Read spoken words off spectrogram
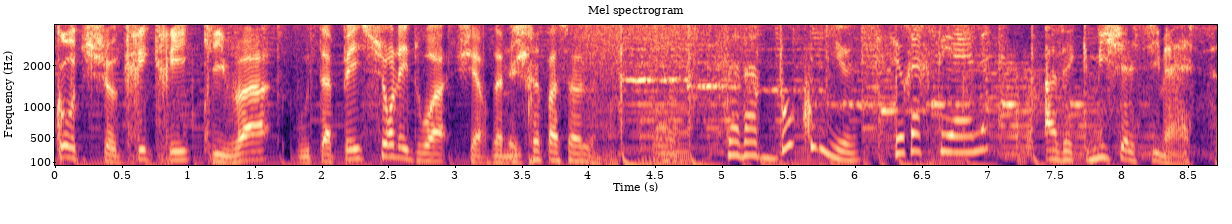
coach Cricri qui va vous taper sur les doigts, chers Et amis. je serai pas seul. Ça va beaucoup mieux sur RTL. Avec Michel Simès.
